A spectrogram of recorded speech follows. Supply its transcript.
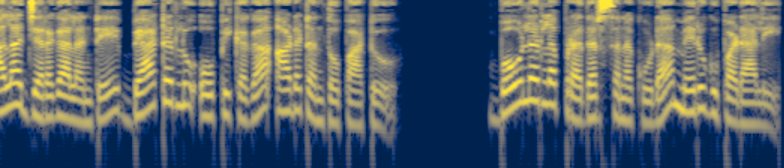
అలా జరగాలంటే బ్యాటర్లు ఓపికగా ఆడటంతో పాటు. బౌలర్ల ప్రదర్శన కూడా మెరుగుపడాలి.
